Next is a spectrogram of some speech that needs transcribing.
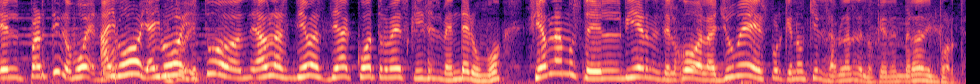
el partido bueno. Ahí voy, ahí voy. Porque tú hablas, llevas ya cuatro veces que dices vender humo. Si hablamos del viernes del juego a la Juve es porque no quieres hablar de lo que en verdad importa.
